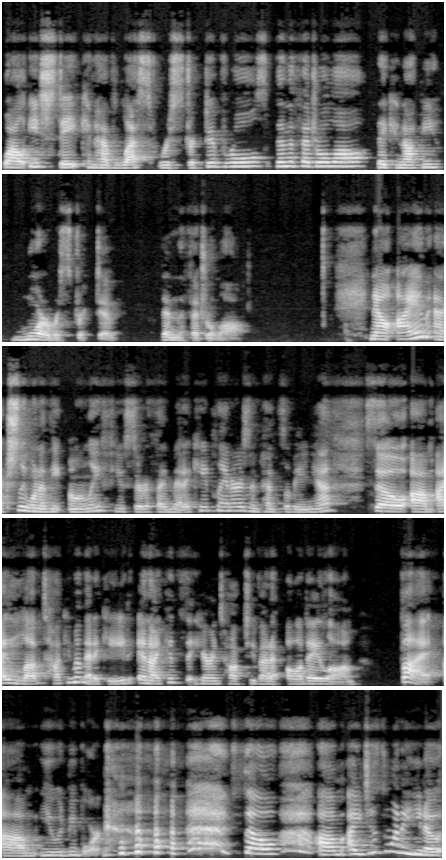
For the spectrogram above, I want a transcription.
While each state can have less restrictive rules than the federal law, they cannot be more restrictive than the federal law. Now, I am actually one of the only few certified Medicaid planners in Pennsylvania. So um, I love talking about Medicaid, and I could sit here and talk to you about it all day long, but um, you would be bored. so um, I just want to, you know,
